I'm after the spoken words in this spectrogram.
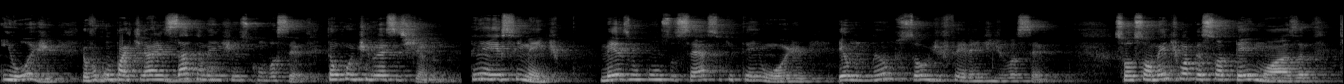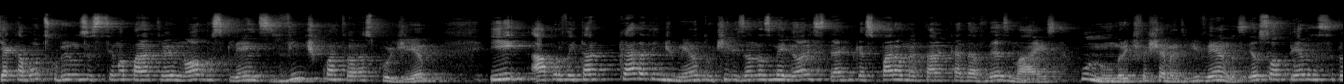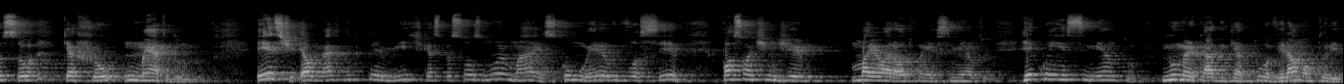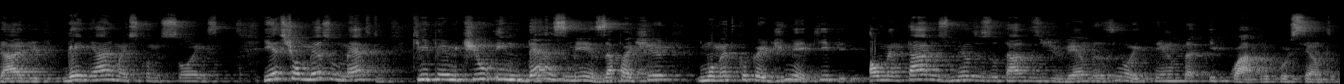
E hoje eu vou compartilhar exatamente isso com você. Então continue assistindo. Tenha isso em mente. Mesmo com o sucesso que tenho hoje, eu não sou diferente de você. Sou somente uma pessoa teimosa que acabou descobrindo um sistema para atrair novos clientes 24 horas por dia e aproveitar cada atendimento utilizando as melhores técnicas para aumentar cada vez mais o número de fechamento de vendas. Eu sou apenas essa pessoa que achou um método. Este é o método que permite que as pessoas normais, como eu e você, possam atingir maior autoconhecimento, reconhecimento no mercado em que atua, virar uma autoridade, ganhar mais comissões. E este é o mesmo método que me permitiu em 10 meses, a partir do momento que eu perdi minha equipe, aumentar os meus resultados de vendas em 84%.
